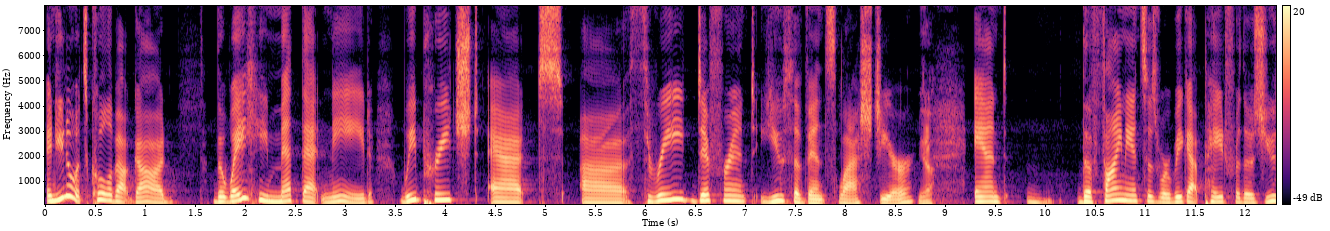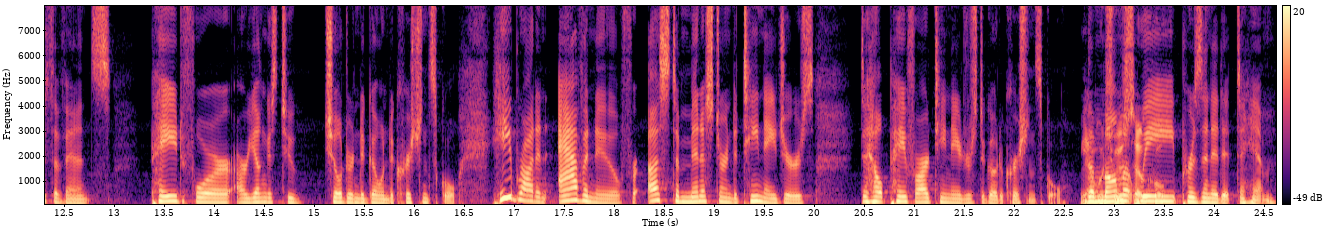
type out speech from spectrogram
And you know what's cool about God? The way He met that need, we preached at uh, three different youth events last year. Yeah. And the finances where we got paid for those youth events paid for our youngest two children to go into Christian school. He brought an avenue for us to minister into teenagers to help pay for our teenagers to go to Christian school. Yeah, the moment so we presented it to him.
